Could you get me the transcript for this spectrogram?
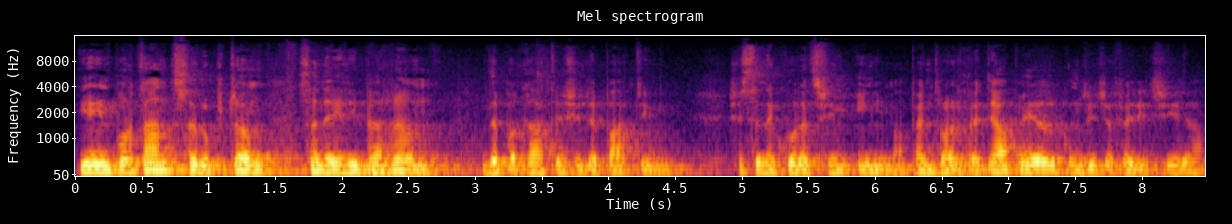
E important să luptăm, să ne eliberăm de păcate și de patimi și să ne curățim inima pentru a-L vedea pe El, cum zice fericirea,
